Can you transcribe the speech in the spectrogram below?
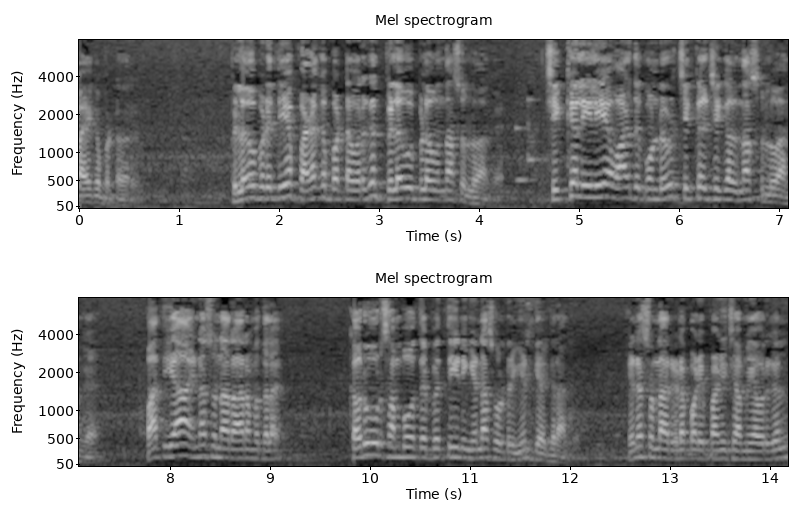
பயக்கப்பட்டவர்கள். பிளவுபடுத்தியே பழக்கப்பட்டவர்கள் பிளவு பிளவுன்னு தான் சொல்லுவாங்க. சிக்கலிலேயே வாழ்ந்து கொண்டு சிக்கல் சிக்கல் தான் சொல்லுவாங்க. பாத்தியா என்ன சொன்னார் ஆரம்பத்தில்? கரூர் சம்பவத்தை பத்தி நீங்க என்ன சொல்றீங்கன்னு கேட்குறாங்க என்ன சொன்னார் எடப்பாடி பழனிசாமி அவர்கள்?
